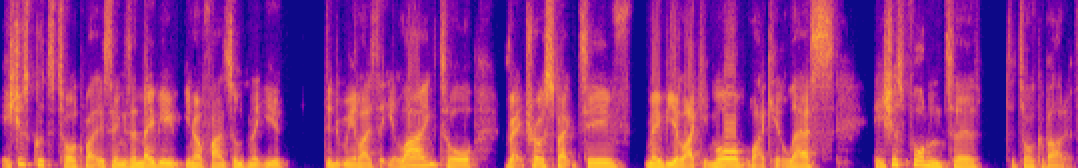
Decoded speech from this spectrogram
It's just good to talk about these things, and maybe you know find something that you didn't realize that you liked, or retrospective, maybe you like it more, like it less. It's just fun to to talk about it.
